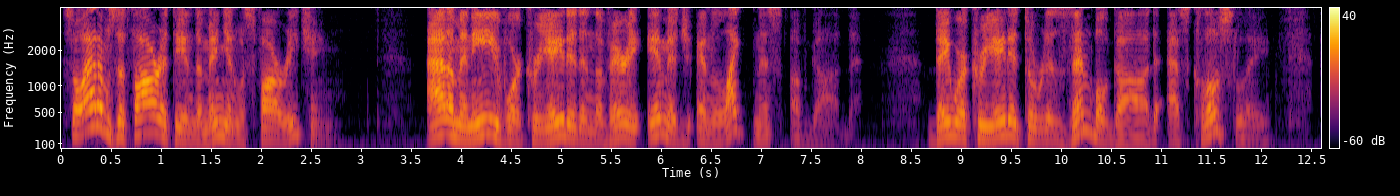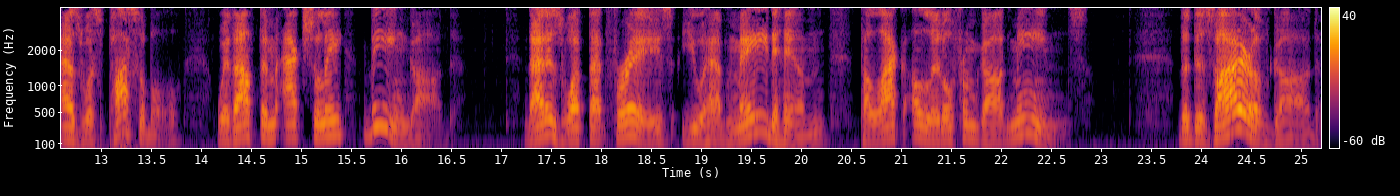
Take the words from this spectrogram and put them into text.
So Adam's authority and dominion was far reaching. Adam and Eve were created in the very image and likeness of God. They were created to resemble God as closely as was possible without them actually being God. That is what that phrase, you have made him to lack a little from God means. The desire of God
